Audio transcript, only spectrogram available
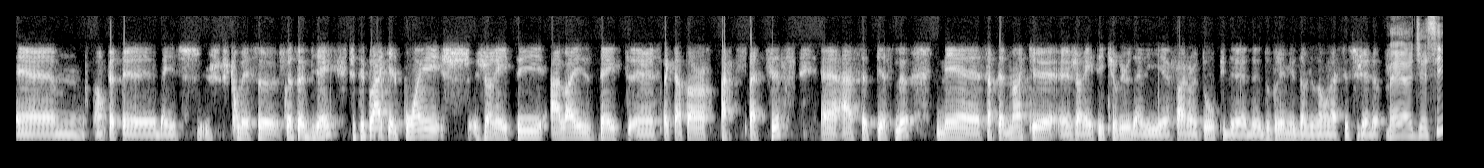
Euh, en fait, euh, ben, je, trouvais ça, je trouvais ça bien. Je sais pas à quel point j'aurais été à l'aise d'être euh, spectateur participatif à cette pièce-là, mais certainement que j'aurais été curieux d'aller faire un tour puis d'ouvrir mes horizons à ce sujet-là. Mais Jesse,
